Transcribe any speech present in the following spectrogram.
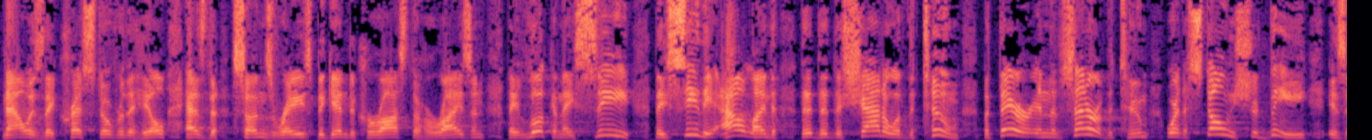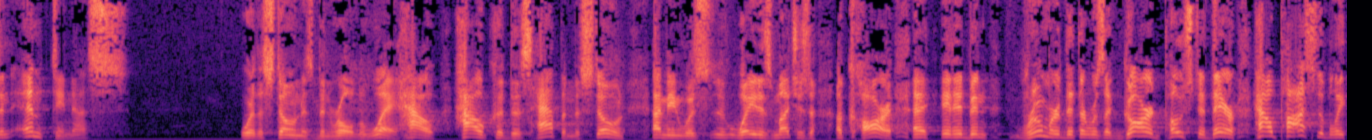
now as they crest over the hill, as the sun's rays begin to cross the horizon, they look and they see, they see the outline, the, the, the, shadow of the tomb, but there in the center of the tomb, where the stone should be, is an emptiness where the stone has been rolled away. How, how could this happen? The stone, I mean, was weighed as much as a, a car. Uh, it had been rumored that there was a guard posted there. How possibly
